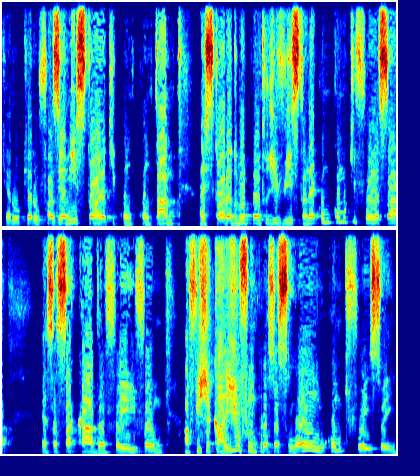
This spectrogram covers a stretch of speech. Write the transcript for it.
quero, quero fazer a minha história aqui, contar a história do meu ponto de vista, né? Como, como que foi essa, essa sacada? Foi, foi a ficha caiu? Foi um processo longo? Como que foi isso aí?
